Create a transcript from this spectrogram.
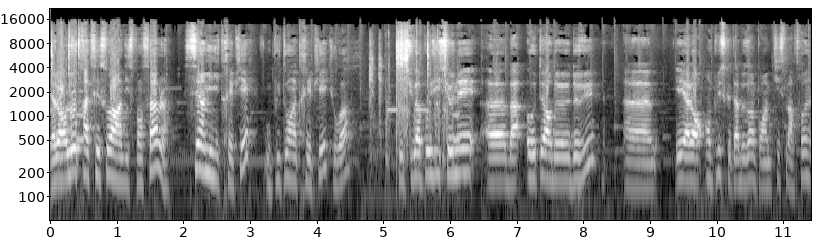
Et alors l'autre accessoire indispensable, c'est un mini trépied, ou plutôt un trépied, tu vois, que tu vas positionner euh, bah, hauteur de, vue. Euh, et alors, en plus, que tu as besoin pour un petit smartphone,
